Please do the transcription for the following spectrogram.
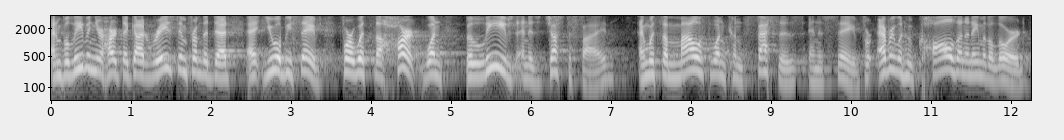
and believe in your heart that God raised him from the dead, eh, you will be saved. For with the heart one believes and is justified, and with the mouth one confesses and is saved. For everyone who calls on the name of the Lord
